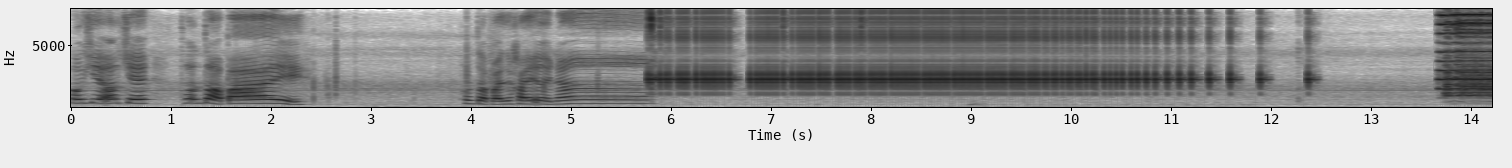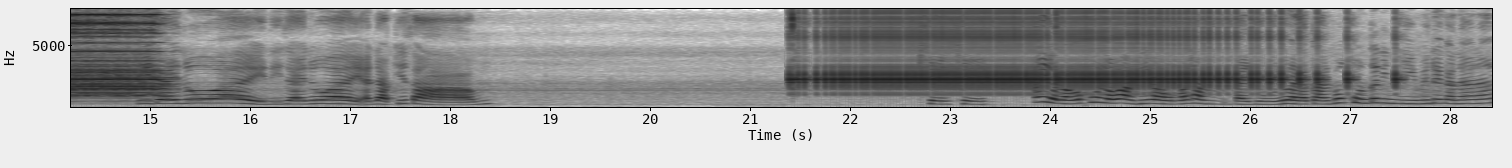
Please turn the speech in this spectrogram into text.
โอเค โอเคทนต่อไป คนต่อไปจะใครเอ่ยนะดีใจด้วย ดีใจด้วย อันดับที่สาม โอ เคโอเคถ้เดี๋ยวเราก็พูดระหว่างที่เราก็ทำไปดูด้วยแล้วกันพวกคุณก็ดินดีไปด้วยกันนะนะ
